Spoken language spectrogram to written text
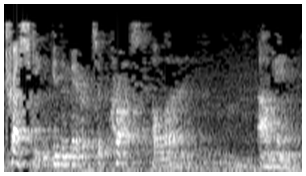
trusting in the merits of Christ alone. Amen.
